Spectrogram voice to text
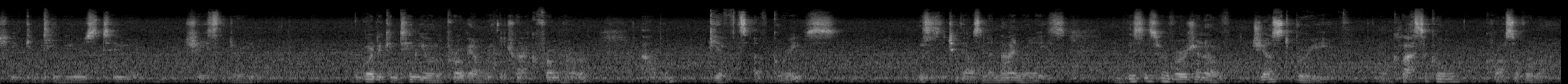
she continues to chase the dream. We're going to continue on the program with a track from her album, Gifts of Grace. This is a 2009 release, and this is her version of Just Breathe on Classical Crossover Live.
